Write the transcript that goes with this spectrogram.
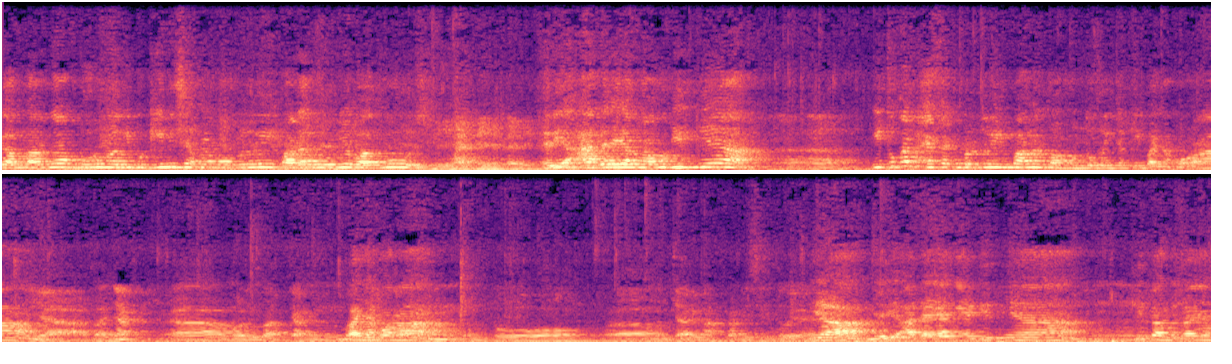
gambarnya burung lagi begini siapa yang mau beli padahal burungnya bagus. iya iya iya Jadi ada yang auditnya. Ah. Itu kan efek berkelimpangan bang untuk rezeki banyak orang. Ya banyak eh, melibatkan Banyak orang. untuk eh, mencari nafkah di situ ya. Ya, jadi ada yang editnya. Mhm. Kita misalnya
